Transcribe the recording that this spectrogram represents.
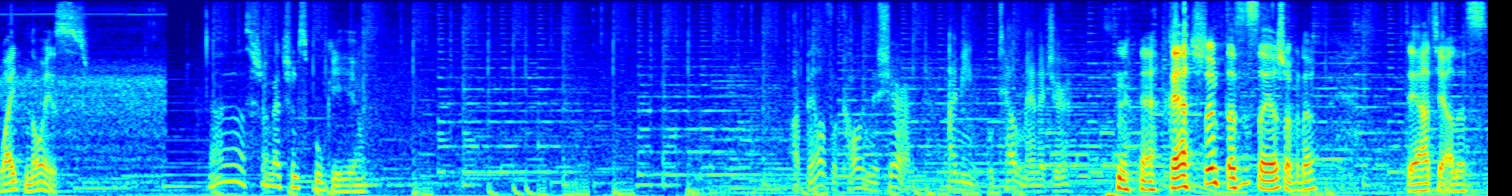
White Noise. Ah, das ist schon ganz schön spooky hier. Bell for calling the sheriff. I mean, hotel manager. ja, stimmt, das ist er ja schon wieder. Der hat hier alles.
